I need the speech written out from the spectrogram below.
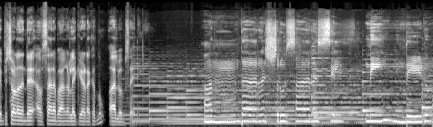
എപ്പിസോഡ് അതിന്റെ അവസാന ഭാഗങ്ങളിലേക്ക് കിടക്കുന്നു. ആൽബം സൈനി അന്തരശ്രുസരസിൽ നീന്തിടും.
